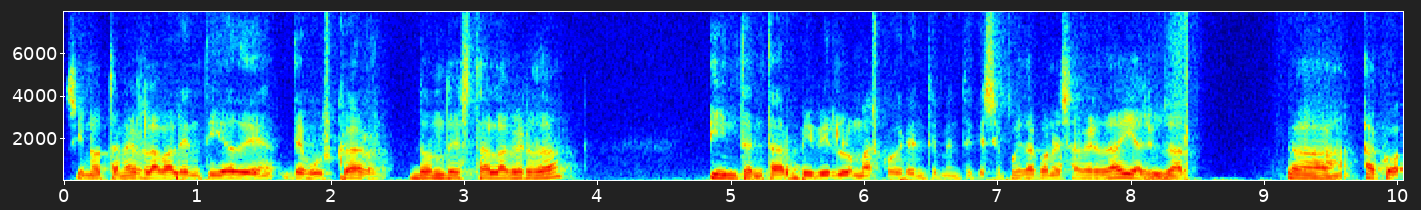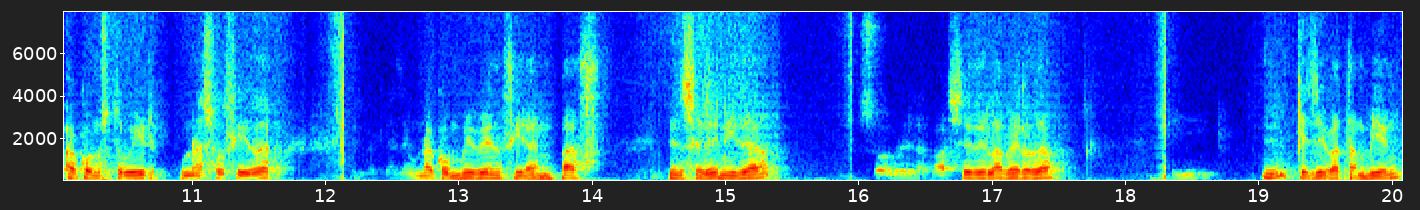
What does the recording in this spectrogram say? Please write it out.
sino tener la valentía de, buscar dónde está la verdad e intentar vivir lo más coherentemente que se pueda con esa verdad y ayudar a, construir una sociedad en la que haya una convivencia en paz, en serenidad, sobre la base de la verdad y que lleva también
